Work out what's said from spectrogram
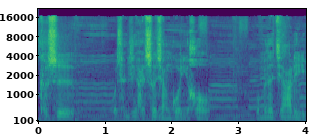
可是我曾经还设想过以后我们的家里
